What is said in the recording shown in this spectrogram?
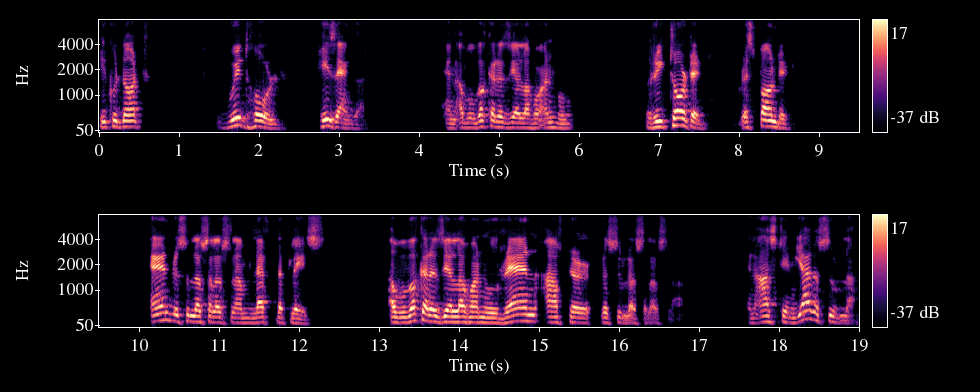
he could not withhold his anger. And Abu Bakr anhu retorted, responded. And Rasulullah left the place. Abu Bakr anhu ran after Rasulullah and asked him, Ya Rasulullah,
